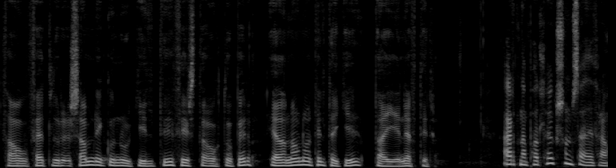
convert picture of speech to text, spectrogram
Þá fellur samningun úr gildi 1. oktober eða nánartiltekið daginn eftir. Arna Páll Haugsson saði frá.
